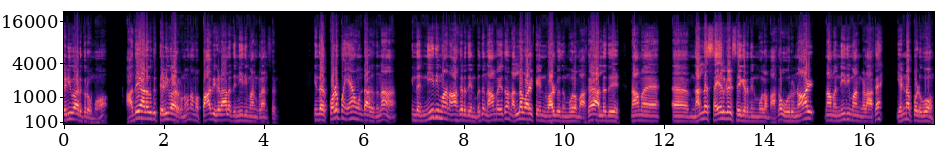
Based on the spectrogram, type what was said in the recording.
தெளிவா இருக்கிறோமோ அதே அளவுக்கு தெளிவாக இருக்கணும். நம்ம பாவிகளால் அது நீதிமான்களான்னு சொல்லி. இந்த குழப்பம் ஏன் உண்டாகுதுன்னா இந்த நீதிமான் ஆகிறது என்பது நாம் ஏதோ நல்ல வாழ்க்கையின் வாழ்வதன் மூலமாக அல்லது நாம நல்ல செயல்கள் செய்கிறதன் மூலமாக ஒரு நாள் நாம நீதிமான்களாக எண்ணப்படுவோம்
